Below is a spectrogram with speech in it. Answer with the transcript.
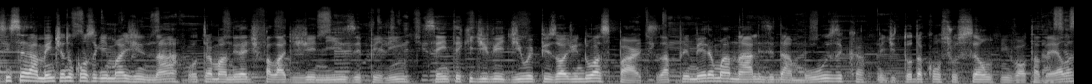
Sinceramente, eu não consegui imaginar outra maneira de falar de Geni Zeppelin sem ter que dividir o episódio em duas partes. A primeira é uma análise da música e de toda a construção em volta dela,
